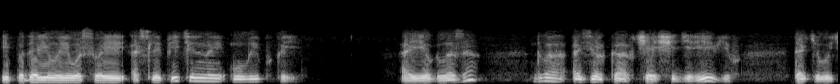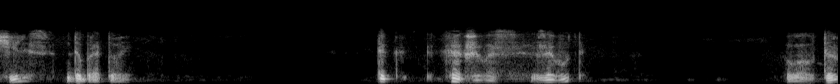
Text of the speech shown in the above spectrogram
и подарила его своей ослепительной улыбкой. А ее глаза, два озерка в чаще деревьев, так и лучились добротой. «Так как же вас зовут?» «Уолтер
